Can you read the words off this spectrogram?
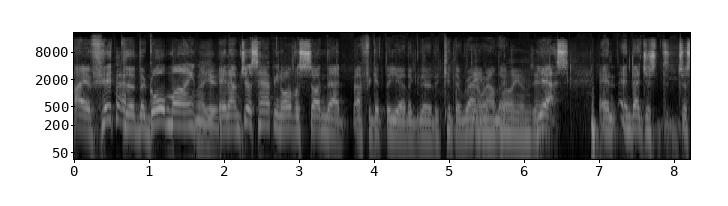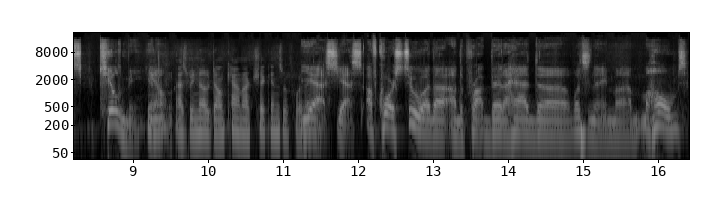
I have hit the, the gold mine." Well, and I'm just happy. And all of a sudden, that I forget the uh, the, the the kid that ran Damien around there. Williams, yeah. Yes, and and that just just killed me. You know. As we know, don't count our chickens before they Yes, yes. Of course, too, on the, on the prop bet, I had, uh, what's his name? Uh, Mahomes,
